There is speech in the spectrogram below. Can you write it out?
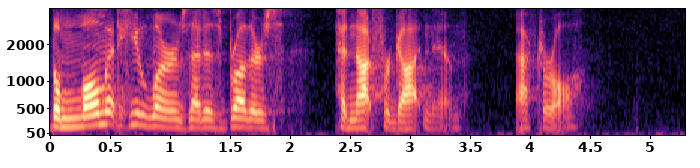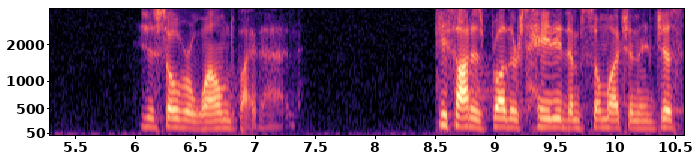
the moment he learns that his brothers had not forgotten him after all. He's just overwhelmed by that. He thought his brothers hated him so much, and then just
